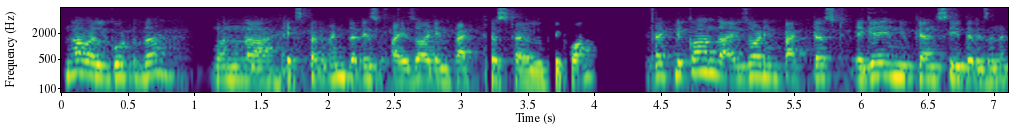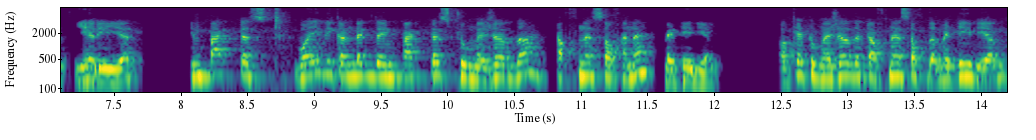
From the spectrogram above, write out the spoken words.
Now I'll go to the one uh, experiment that is Izod impact test. I will click on. If I click on the Izod impact test, again you can see there is a theory here. Impact test. Why we conduct the impact test to measure the toughness of an material. Okay, to measure the toughness of the material,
